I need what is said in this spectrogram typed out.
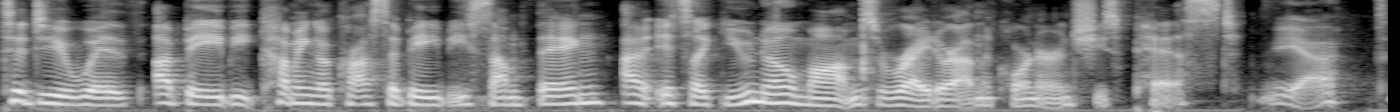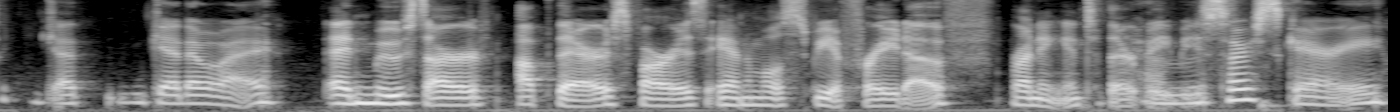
to do with a baby coming across a baby something, it's like you know, mom's right around the corner and she's pissed. Yeah. Get get away. And moose are up there as far as animals to be afraid of running into their Yeah, babies. Moose are scary.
